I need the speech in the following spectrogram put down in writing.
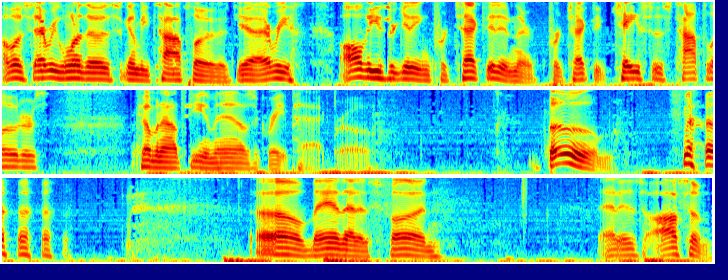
Almost every one of those is going to be top loaded. Yeah, every all these are getting protected in their protected cases, top loaders. Coming out to you, man. That was a great pack, bro. Boom. oh man, that is fun. That is awesome.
